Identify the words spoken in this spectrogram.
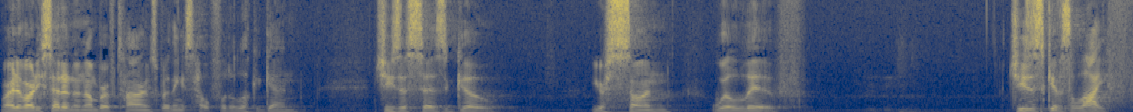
Right, I've already said it a number of times, but I think it's helpful to look again. Jesus says, Go, your son will live. Jesus gives life.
